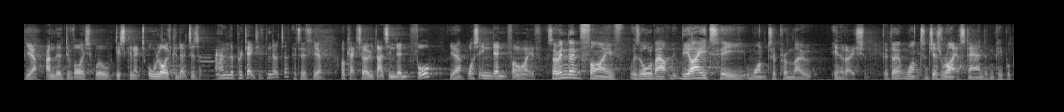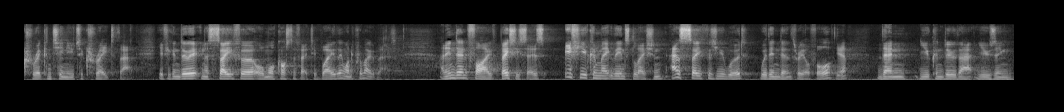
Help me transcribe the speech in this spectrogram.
Yeah. And the device will disconnect all live conductors and the protective conductor? It is, yeah. Okay, so that's indent four. Yeah. What's indent five? So indent five was all about the IET want to promote innovation. They don't want to just write a standard and people continue to create that If you can do it in a safer or more cost effective way, they want to promote that. And Indent 5 basically says if you can make the installation as safe as you would with Indent 3 or 4, Yeah. then you can do that using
